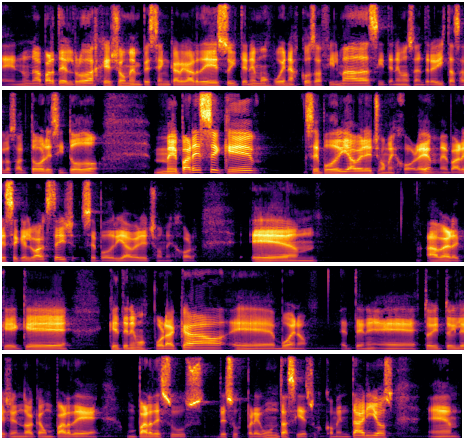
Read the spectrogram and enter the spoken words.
en una parte del rodaje yo me empecé a encargar de eso y tenemos buenas cosas filmadas y tenemos entrevistas a los actores y todo, me parece que se podría haber hecho mejor, ¿eh? Me parece que el backstage se podría haber hecho mejor. Em, a ver, ¿qué, tenemos por acá? Eh, bueno, eh, estoy, estoy, leyendo acá un par, de, un par de, sus, de sus preguntas y de sus comentarios. Em,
